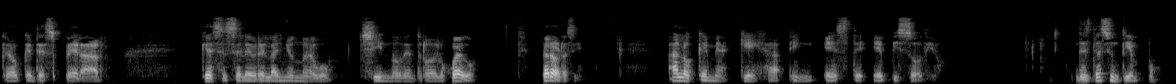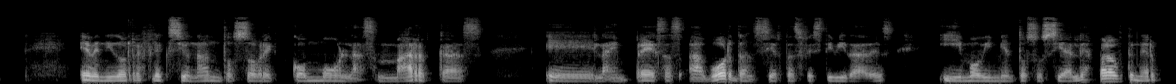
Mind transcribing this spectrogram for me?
creo que de esperar que se celebre el año nuevo chino dentro del juego. Pero ahora sí, a lo que me aqueja en este episodio. Desde hace un tiempo he venido reflexionando sobre cómo las marcas eh, las empresas abordan ciertas festividades y movimientos sociales para obtener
